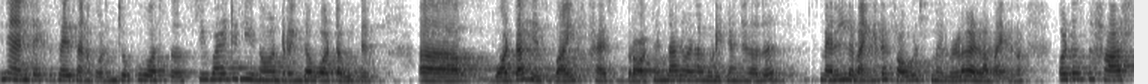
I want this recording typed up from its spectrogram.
ഇനി അതിന്റെ എക്സസൈസ് ആണ്. കൊടുക്കും was was why why he not not drink the water with his water his wife has brought എന്താണ് വെള്ളം കുടിക്കാഞ്ഞത്? അത് സ്മെല്ല് ഭയങ്കര ഫൗൾ സ്മെല്ലുള്ള വെള്ളമായിരുന്നു. What was the harsh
